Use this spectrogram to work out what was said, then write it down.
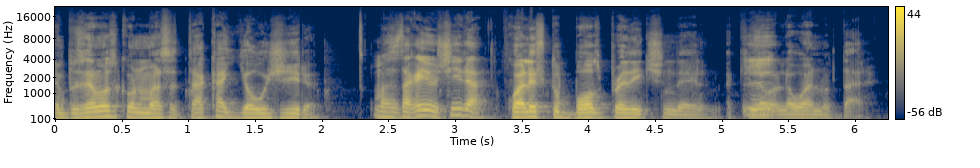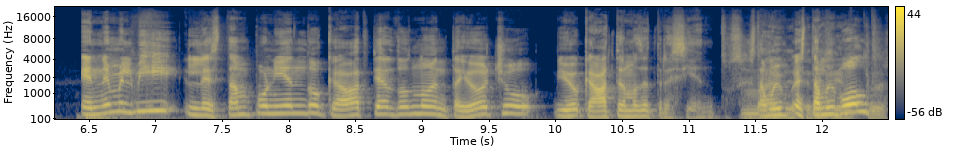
Empecemos con Masataka Yoshida. Masataka Yoshida. ¿Cuál es tu bold prediction de él? Aquí Y- lo, lo voy a anotar. En MLB le están poniendo que va a batear 2.98. Yo digo que va a batear más de 300. Está, Más muy, de está muy bold.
